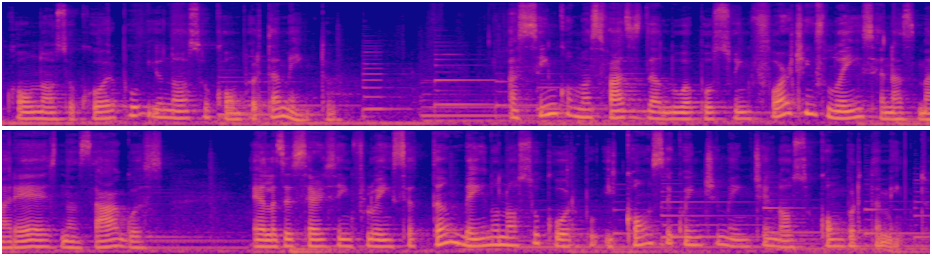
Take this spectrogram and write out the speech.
com o nosso corpo e o nosso comportamento. Assim como as fases da lua possuem forte influência nas marés, nas águas, elas exercem influência também no nosso corpo e, consequentemente, em nosso comportamento.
